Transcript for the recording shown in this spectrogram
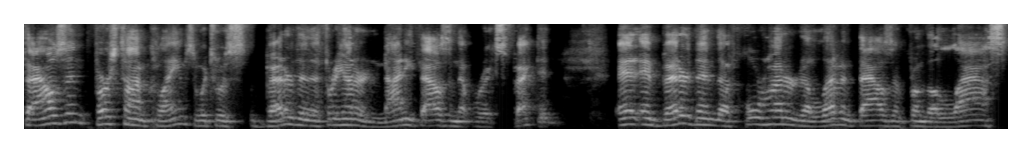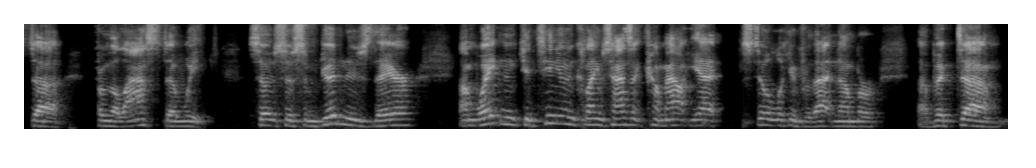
thousand first time claims, which was better than the three hundred ninety thousand that were expected and, and better than the 411,000 from the last uh, from the last uh, week. So so some good news there. I'm waiting. Continuing claims hasn't come out yet. Still looking for that number, uh, but um,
